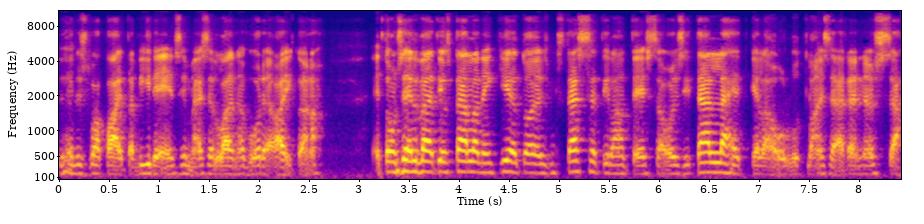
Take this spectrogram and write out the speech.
lyhennysvapaita viiden ensimmäisen lainavuoden aikana. Et on selvää, että jos tällainen kielto esimerkiksi tässä tilanteessa olisi tällä hetkellä ollut lainsäädännössä,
